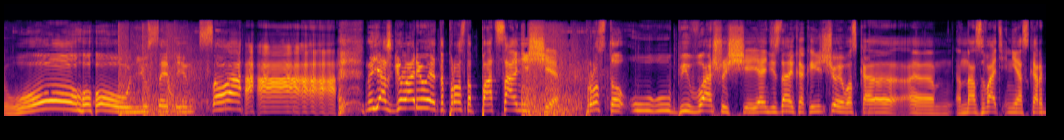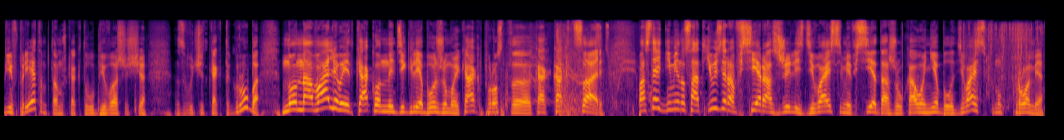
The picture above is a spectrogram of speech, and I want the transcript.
Оу, new settings. Ну я же говорю, это просто пацанище. Просто убивашище. Я не знаю, как еще его э, назвать, не оскорбив при этом, потому что как-то убивашище звучит как-то грубо. Но наваливает, как он на дигле, боже мой, как просто, как, как царь. Последний минус от юзера. Все разжились девайсами, все даже у кого не было девайсов, ну, кроме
